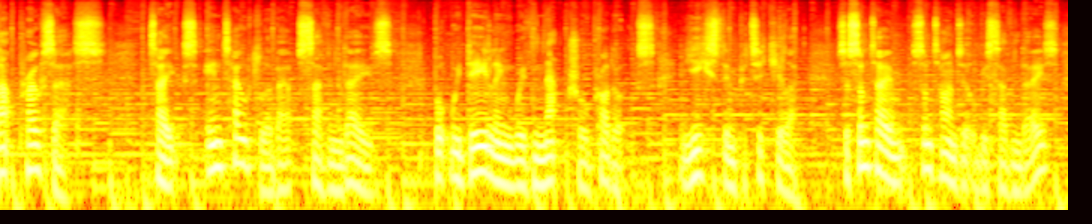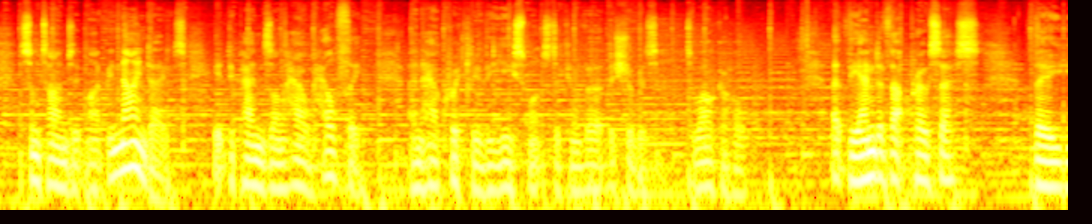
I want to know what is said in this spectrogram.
That process takes in total about seven days, but we're dealing with natural products, yeast in particular. So sometimes, sometimes it'll be seven days, sometimes it might be nine days. It depends on how healthy and how quickly the yeast wants to convert the sugars to alcohol. At the end of that process, the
